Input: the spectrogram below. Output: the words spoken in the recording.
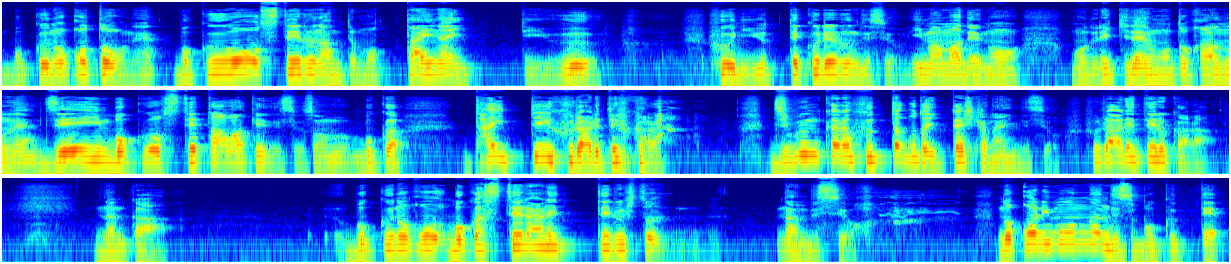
僕のことをね、僕を捨てるなんてもったいないっていう風に言ってくれるんですよ。今までの歴代の元カノのね、全員僕を捨てたわけですよ。その僕は大抵振られてるから。自分から振ったことは一回しかないんですよ。振られてるから。なんか、僕の子、僕は捨てられてる人なんですよ。残り物なんです、僕って。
